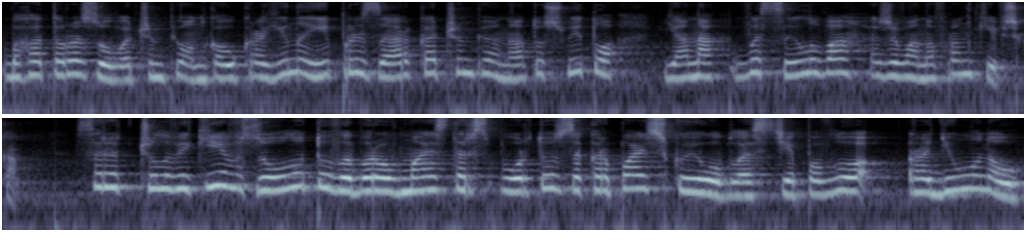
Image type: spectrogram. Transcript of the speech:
багаторазова чемпіонка України і призерка чемпіонату світу Яна Весилова з Івано-Франківська. Серед чоловіків золото виборов майстер спорту з Закарпатської області Павло Радіонов.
